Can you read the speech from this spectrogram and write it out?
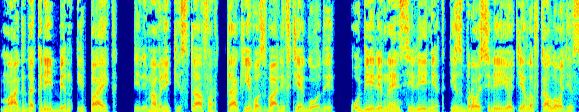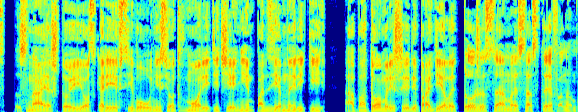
Магда Криббин и Пайк, или Маврики Стаффорд, так его звали в те годы, убили Нэнси Линет и сбросили ее тело в колодец, зная, что ее, скорее всего, унесет в море течением подземной реки, а потом решили проделать то же самое со Стефаном.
